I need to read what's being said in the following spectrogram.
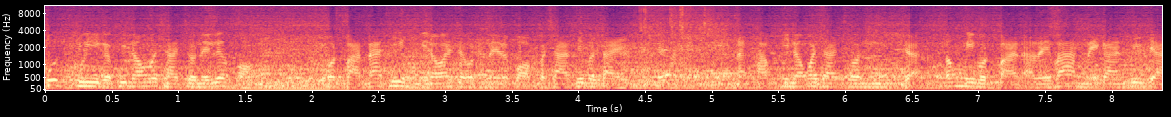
พูดคุยกับพี่น้องประชาชนในเรื่องของบทบาทหน้าที่ของพี่น้องประชาชนในระบอบประชาธิปไตยนะครับ พี่น้องประชาชนจะต้องมีบทบาทอะไรบ้างในการที่จะ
